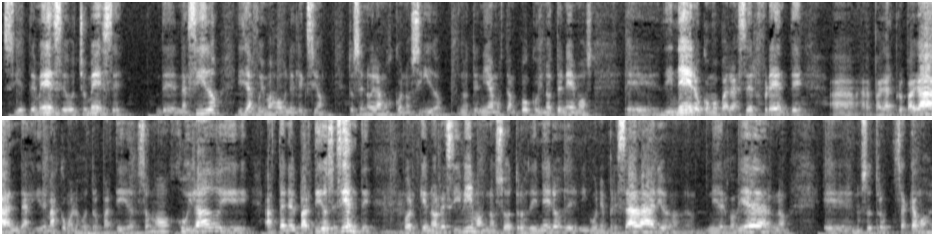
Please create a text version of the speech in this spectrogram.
siete meses, ocho meses de nacido y ya fuimos a una elección. Entonces no éramos conocidos, no teníamos tampoco y no tenemos eh, dinero como para hacer frente a, pagar propagandas y demás como los otros partidos. Somos jubilados y hasta en el partido se siente, porque no recibimos nosotros dineros de ningún empresario ni del gobierno. Eh, nosotros sacamos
